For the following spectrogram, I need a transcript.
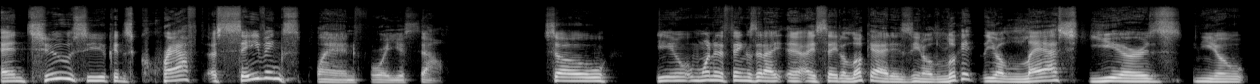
and two, so you can craft a savings plan for yourself. So you know one of the things that I I say to look at is you know look at your last year's you know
